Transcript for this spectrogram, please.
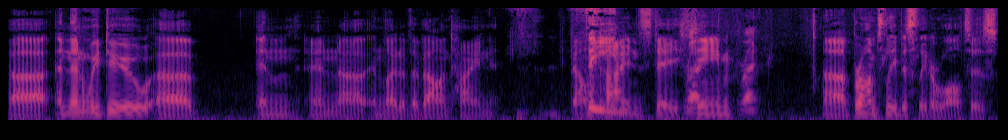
and then we do, in, in, in light of the Valentine Valentine's theme. Day right, theme. Right. Uh, Brahms Liebeslieder waltzes.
